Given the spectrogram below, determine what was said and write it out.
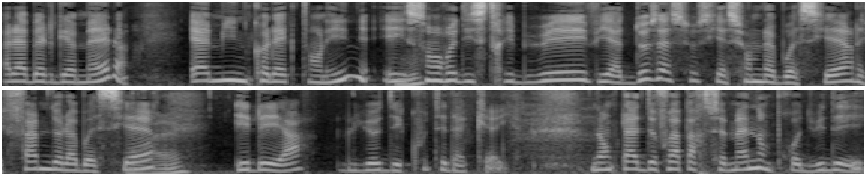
à la Belle Gamelle et a mis une collecte en ligne et ils sont redistribués via deux associations de la Boissière, les femmes de la Boissière Ouais. et Léa, lieu d'écoute et d'accueil. Donc là, deux fois par semaine, on produit des,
